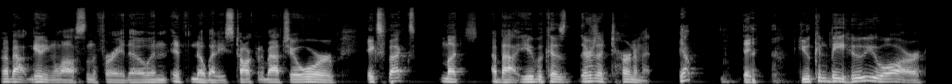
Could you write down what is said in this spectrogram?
about getting lost in the fray though, and if nobody's talking about you or expects much about you because there's a tournament. Yep, that you can be who you are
